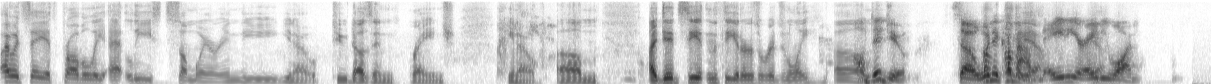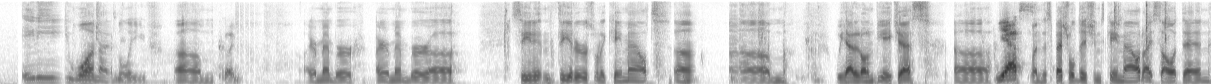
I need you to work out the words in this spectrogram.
I would say it's probably at least somewhere in the you know two dozen range. You know, um, I did see it in the theaters originally. Um, oh, did you? So when oh, did it come oh, out? yeah. 80 or Yeah. 81? 81, I believe. Um, Good. I remember I remember uh, seeing it in theaters when it came out. Uh, um, we had it on VHS. Uh, Yes. when the special editions came out, I saw it then.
